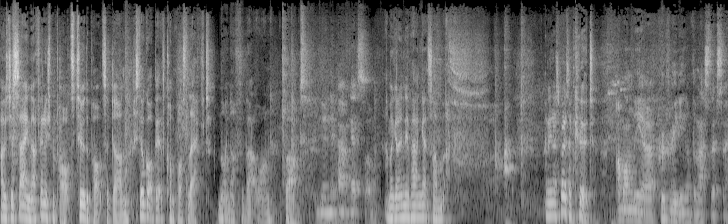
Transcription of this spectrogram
I was just saying that I finished my pots. Two of the pots are done. Still got a bit of compost left. Not enough for that one, but You're going to nip out and get some. am I going to nip out and get some? I mean, I suppose I could. I'm on the uh, proofreading of the last essay.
